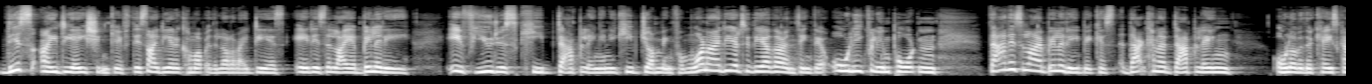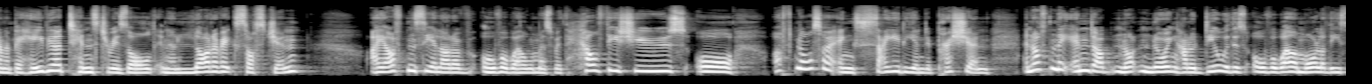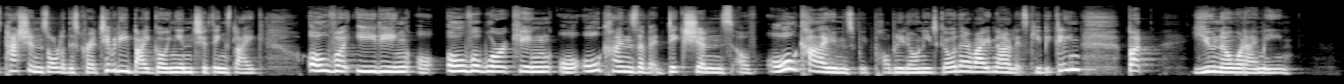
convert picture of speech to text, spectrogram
this ideation gift, this idea to come up with a lot of ideas, it is a liability if you just keep dabbling and you keep jumping from one idea to the other and think they're all equally important. That is a liability because that kind of dabbling all over the case kind of behavior tends to result in a lot of exhaustion. I often see a lot of overwhelmers with health issues or often also anxiety and depression. And often they end up not knowing how to deal with this overwhelm, all of these passions, all of this creativity by going into things like overeating or overworking or all kinds of addictions of all kinds. We probably don't need to go there right now. Let's keep it clean. But you know what I mean.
